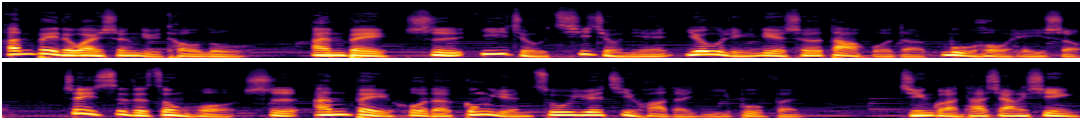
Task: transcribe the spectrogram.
安倍的外甥女透露，安倍是一九七九年幽灵列车大火的幕后黑手。这次的纵火是安倍获得公园租约计划的一部分，尽管他相信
